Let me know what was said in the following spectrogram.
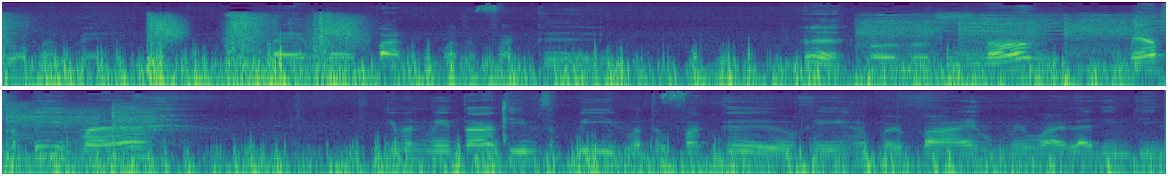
ตัวมันไปแตงโมปั่นมาตฟักเกอร์เฮ้อน้องแมวสปีดมาที่มันเมตาทีมสปีดมาตฟักเกอร์โอเคครับบายบายผมไม่ไหวแล้วจริง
